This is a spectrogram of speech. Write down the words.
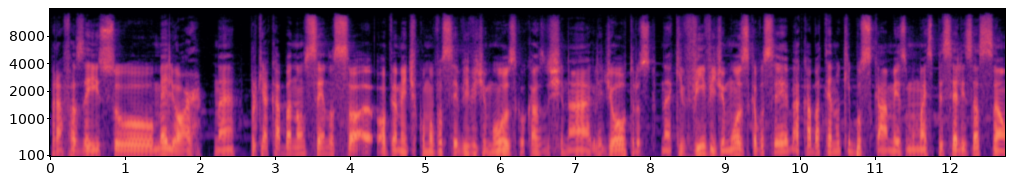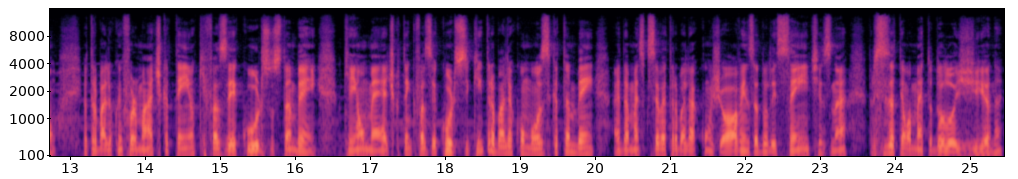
para fazer isso melhor, né? Porque acaba não sendo só, obviamente, como você vive de música, o caso do Chinaglia, de outros, né, que vive de música, você acaba tendo que buscar mesmo uma especialização. Eu trabalho com informática, tenho que fazer cursos também. Quem é um médico tem que fazer cursos. E quem trabalha com música também, ainda mais que você vai trabalhar com jovens, adolescentes, né? Precisa ter uma metodologia, né?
